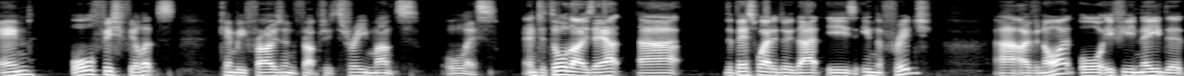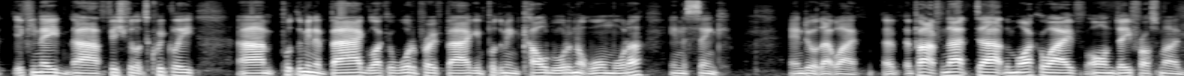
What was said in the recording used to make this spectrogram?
and all fish fillets can be frozen for up to three months or less. And to thaw those out, uh, the best way to do that is in the fridge uh, overnight, or if you need it, if you need uh, fish fillets quickly, um, put them in a bag like a waterproof bag and put them in cold water, not warm water, in the sink, and do it that way. Uh, apart from that, uh, the microwave on defrost mode.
